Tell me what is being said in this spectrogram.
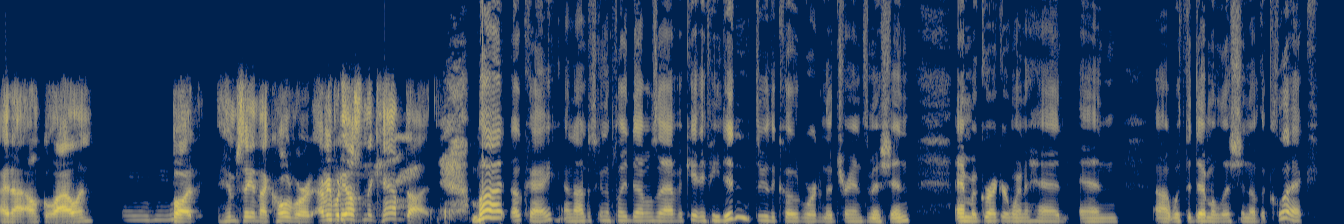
and uh, Uncle Alan. Mm-hmm. But him saying that code word, everybody else in the camp died. But okay, and I'm just going to play devil's advocate. If he didn't do the code word in the transmission, and McGregor went ahead and uh, with the demolition of the click,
